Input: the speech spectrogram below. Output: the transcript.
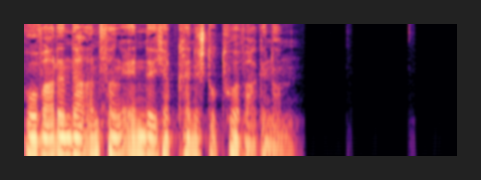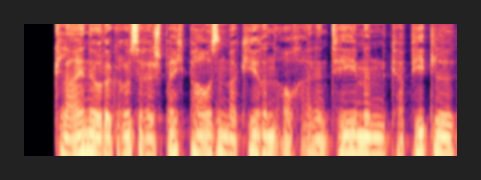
Wo war denn da Anfang, Ende? Ich habe keine Struktur wahrgenommen. Kleine oder größere Sprechpausen markieren auch einen Themen-, Kapitel-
